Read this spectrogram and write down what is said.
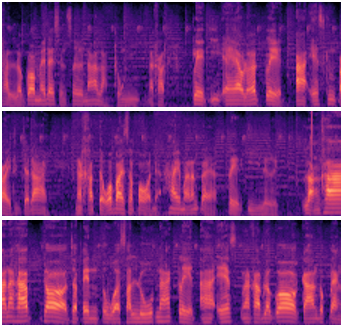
คัน แล้วก็ไม่ได้เซ็นเซอร์หน้าหลังตรงนี้นะครับ เกรด EL แล้วก็เกรด RS ขึ้นไปถึงจะได้นะครับแต่ว่า by Sport เนี่ยให้มาตั้งแต่เกรด E เลย หลังคานะครับก็จะเป็นตัวซันรูฟนะเกรด RS นะครับแล้วก็การตกแต่ง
